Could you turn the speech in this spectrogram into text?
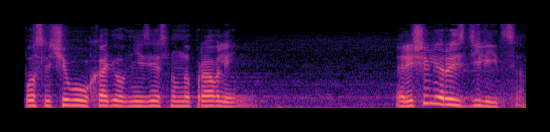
после чего уходил в неизвестном направлении. Решили разделиться.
